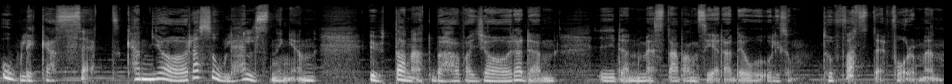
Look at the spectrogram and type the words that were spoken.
olika sätt kan göra solhälsningen utan att behöva göra den i den mest avancerade och liksom tuffaste formen.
